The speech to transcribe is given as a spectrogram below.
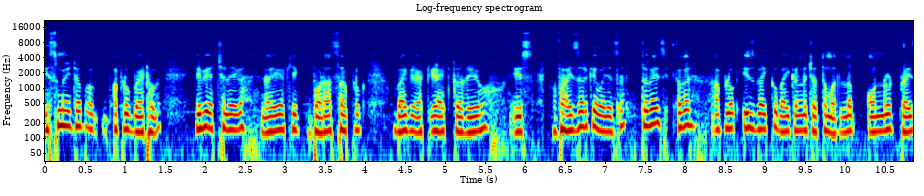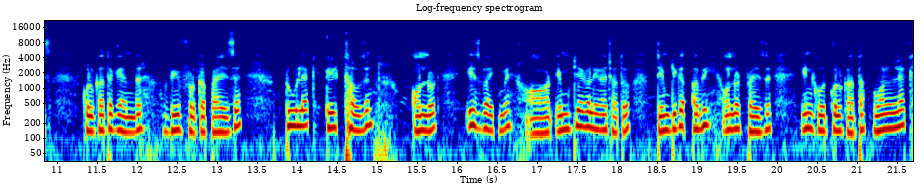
इसमें जब आप लोग बैठोगे, ये भी अच्छा लगेगा। लगेगा कि एक बड़ा सा आप लोग बाइक राइड कर रहे हो इस वाइज़र के वजह से। तो गाइज़ अगर आप लोग इस बाइक को बाई करना चाहते हो मतलब ऑन रोड प्राइस कोलकाता के अंदर वी फोर का प्राइस है two lakh eight thousand on road इस बाइक में। और एम अगर लेना चाहते हो तो एम का अभी ऑन रोड प्राइस है in Kolkata one lakh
